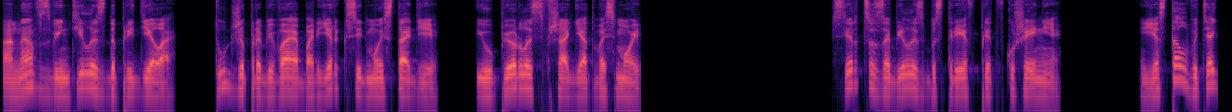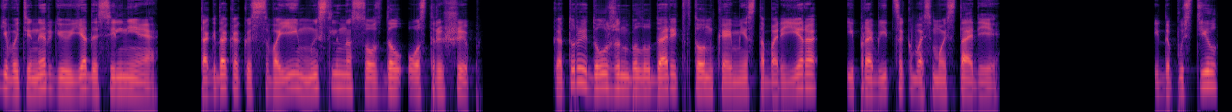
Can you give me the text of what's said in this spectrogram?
Она взвинтилась до предела, тут же пробивая барьер к седьмой стадии, и уперлась в шаге от восьмой. Сердце забилось быстрее в предвкушении. Я стал вытягивать энергию яда сильнее, тогда как из своей мысленно создал острый шип, который должен был ударить в тонкое место барьера и пробиться к восьмой стадии. И допустил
